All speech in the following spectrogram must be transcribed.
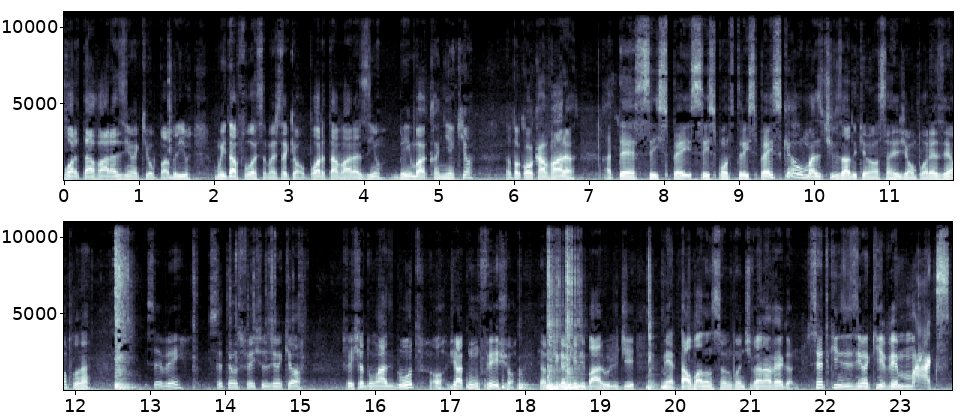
Porta-varazinho aqui, ó, pra abrir muita força, mas tá aqui, ó, porta-varazinho, bem bacaninha aqui, ó. Dá pra colocar vara até 6 pés, 6.3 pés, que é o mais utilizado aqui na nossa região, por exemplo, né? E você vem você tem uns fechozinhos aqui, ó. Fecha de um lado e do outro, ó. Já com um fecho, ó. Já não fica aquele barulho de metal balançando quando estiver navegando. 115zinho aqui, V-Max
